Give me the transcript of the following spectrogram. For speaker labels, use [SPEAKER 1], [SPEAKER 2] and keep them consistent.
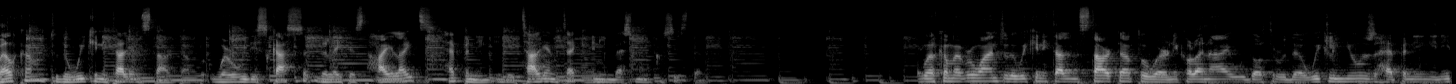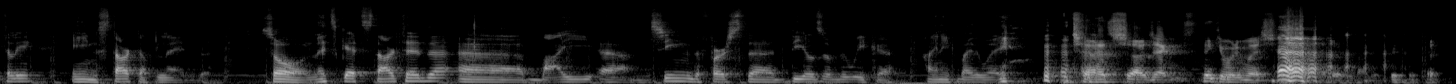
[SPEAKER 1] Welcome to the Week in Italian Startup, where we discuss the latest highlights happening in the Italian tech and investment ecosystem. Welcome everyone to the Week in Italian Startup, where Nicola and I will go through the weekly news happening in Italy in startup land. So let's get started uh, by um, seeing the first uh, deals of the week. Uh, hi Nick, by the way.
[SPEAKER 2] sure, sure, Jack. Thank you very much.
